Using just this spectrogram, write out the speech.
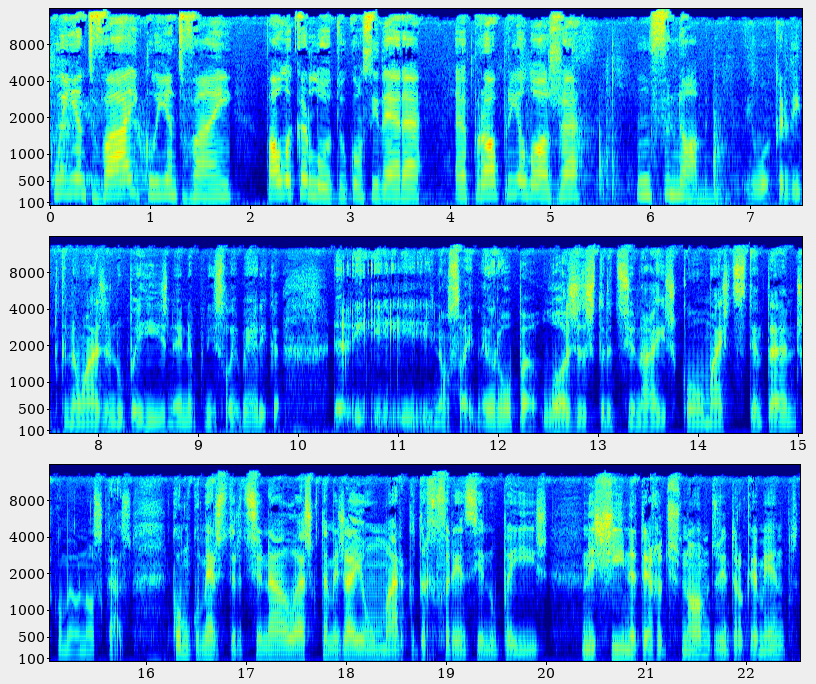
Cliente vai, cliente vem. Paula Carloto considera a própria loja um fenómeno. Eu acredito que não haja no país nem na Península Ibérica eh, e, e, não sei, na Europa, lojas tradicionais com mais de 70 anos, como é o nosso caso. Como comércio tradicional, acho que também já é um marco de referência no país. Na Terra dos Fenómenos, em trocamento.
